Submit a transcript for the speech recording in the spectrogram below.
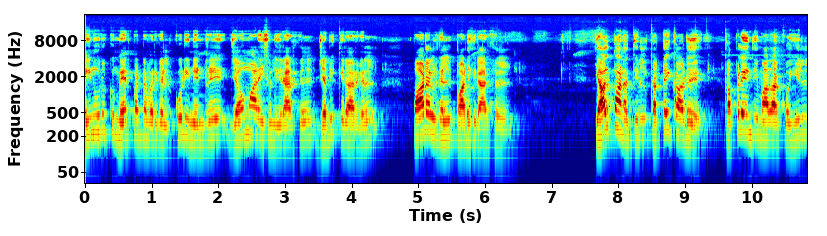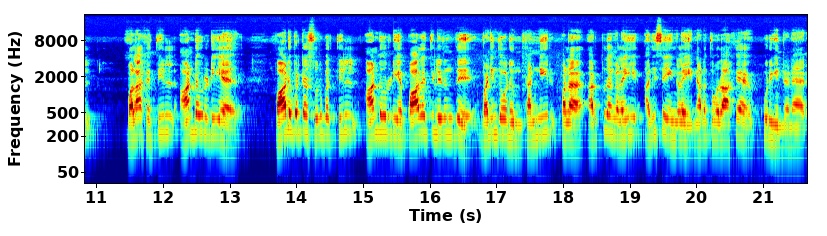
ஐநூறுக்கும் மேற்பட்டவர்கள் கூடி நின்று ஜெபமாலை சொல்கிறார்கள் ஜபிக்கிறார்கள் பாடல்கள் பாடுகிறார்கள். யாழ்ப்பாணத்தில் கட்டைக்காடு கப்பலேந்தி மாதா கோயில் வளாகத்தில் ஆண்டவருடைய பாடுபட்ட சுரூபத்தில் ஆண்டவருடைய பாதத்திலிருந்து வடிந்தோடும் தண்ணீர் பல அற்புதங்களை அதிசயங்களை நடத்துவதாக கூறுகின்றனர்.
